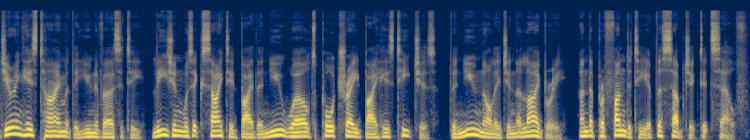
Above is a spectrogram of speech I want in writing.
During his time at the university, Li Zhen was excited by the new worlds portrayed by his teachers, the new knowledge in the library, and the profundity of the subject itself.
